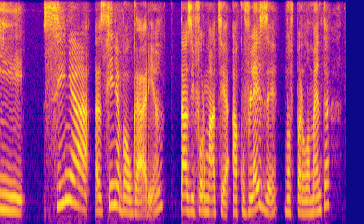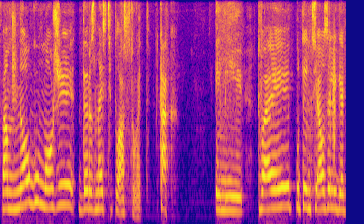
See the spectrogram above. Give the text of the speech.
И синя, синя България, тази формация, ако влезе в парламента, това много може да размести пластовете. Как? Еми, това е потенциал за, леги...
